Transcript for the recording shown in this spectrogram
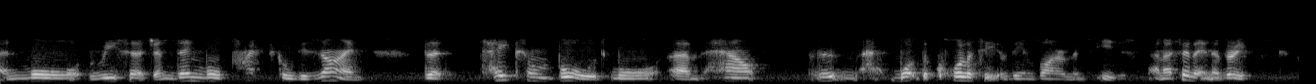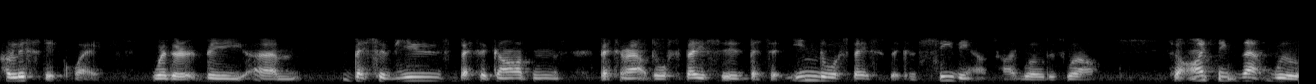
and more research and then more practical design that takes on board more um, how the, what the quality of the environment is. And I say that in a very holistic way, whether it be um, better views, better gardens, better outdoor spaces, better indoor spaces that can see the outside world as well. So I think that will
